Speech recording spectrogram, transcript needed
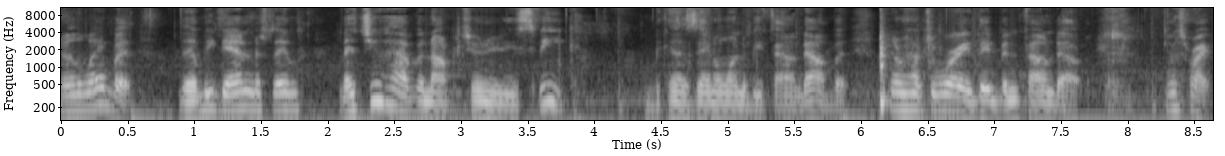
know the way, but they'll be damned if they let you have an opportunity to speak because they don't want to be found out. But they don't have to worry, they've been found out. That's right.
